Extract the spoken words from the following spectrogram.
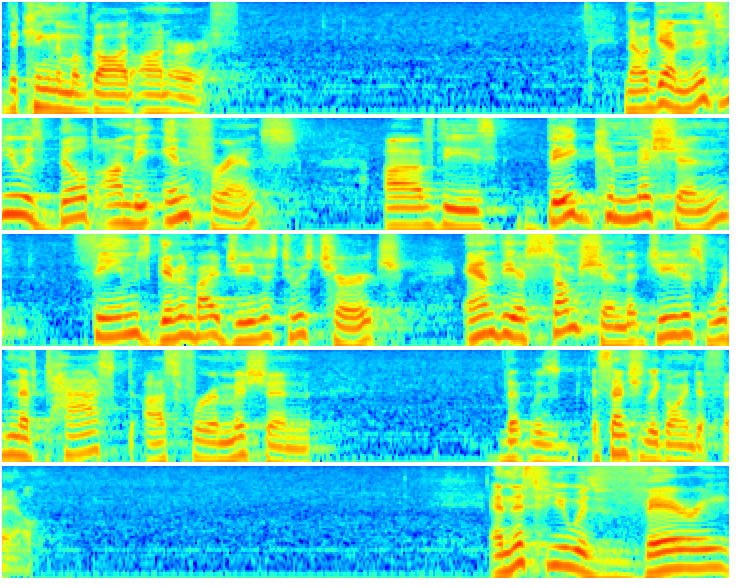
the kingdom of God on earth. Now, again, this view is built on the inference of these big commission themes given by Jesus to his church and the assumption that Jesus wouldn't have tasked us for a mission that was essentially going to fail. And this view was very,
